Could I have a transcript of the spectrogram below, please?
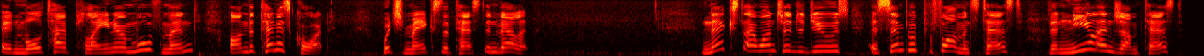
in multiplanar movement on the tennis court, which makes the test invalid. Next, I want to introduce a simple performance test, the kneel and jump test,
